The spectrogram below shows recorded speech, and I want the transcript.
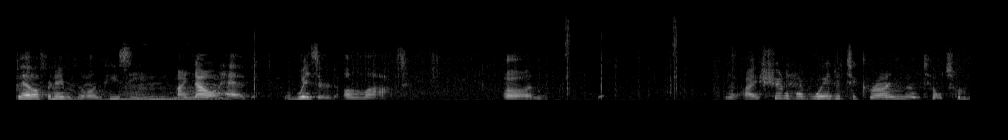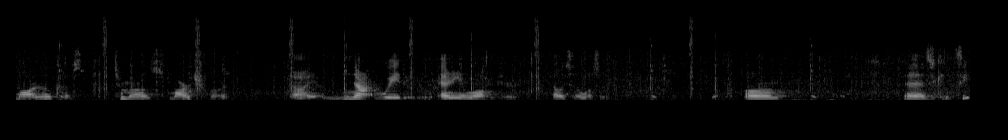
Battle for Neighborville on PC, I now have Wizard unlocked. Um, I should have waited to grind until tomorrow, because tomorrow's March, but I am not waiting any longer. At least I wasn't. Um, as you can see,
